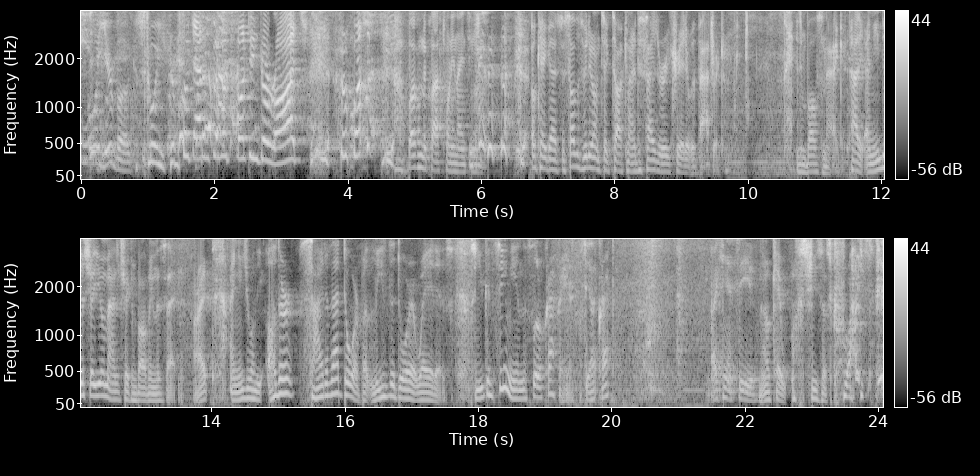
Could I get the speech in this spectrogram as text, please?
School yearbook. School yearbook out of someone's fucking garage? what? Welcome to class 2019. Okay, guys, I saw this video on TikTok and I decided to recreate it with Patrick. It involves an egg. Patty, I need to show you a magic trick involving this egg. All right, I need you on the other side of that door, but leave the door the way it is, so you can see me in this little crack right here. See that crack? I can't see you. Okay, Jesus Christ.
